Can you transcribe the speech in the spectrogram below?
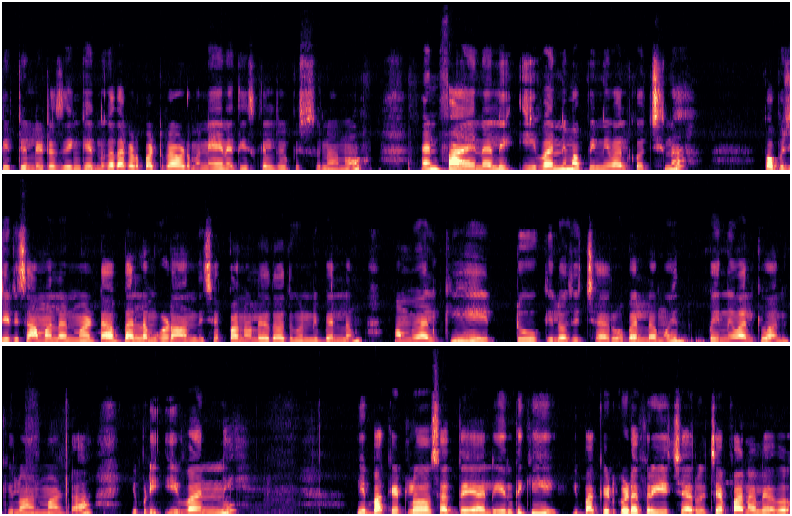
Fifteen litres. ఇంకెందుకు అది అక్కడ పట్టుకురావడం అని నేనే తీసుకెళ్ళి చూపిస్తున్నాను. అండ్ ఫైనలీ ఇవన్నీ మా పిన్ని వాళ్ళకి వచ్చిన పప్పు చీటి సామాన్లు అనమాట బెల్లం కూడా ఉంది. చెప్పానో లేదో అదిగోండి బెల్లం. మమ్మీ వాళ్ళకి టూ కిలోస్ ఇచ్చారు బెల్లము. పిన్ని వాళ్ళకి వన్ కిలో అనమాట ఇప్పుడు ఇవన్నీ ఈ బకెట్లో సర్దేయాలి. ఇంతకీ ఈ బకెట్ కూడా ఫ్రీ ఇచ్చారు. చెప్పానో లేదో.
